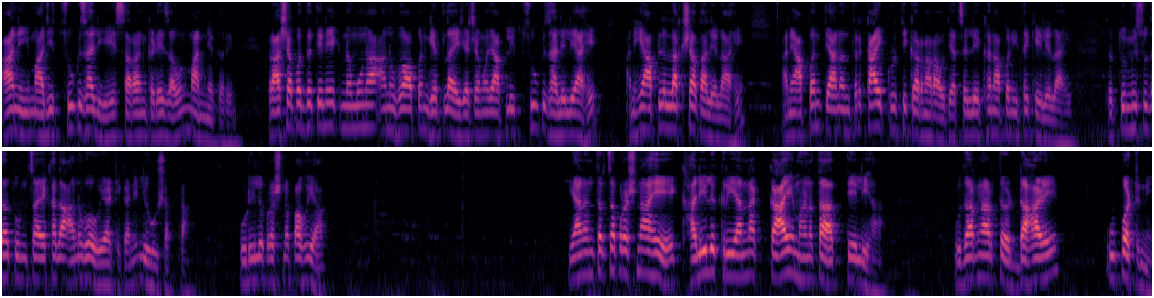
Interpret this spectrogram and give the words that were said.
आणि माझी चूक झाली हे सरांकडे जाऊन मान्य करेन. तर अशा पद्धतीने एक नमुना अनुभव आपण घेतला आहे ज्याच्यामध्ये आपली चूक झालेली आहे आणि हे आपल्या लक्षात आलेलं आहे. आणि आपण त्यानंतर काय कृती करणार आहोत याचं लेखन आपण इथं केलेलं आहे. तर तुम्हीसुद्धा तुमचा एखादा अनुभव या ठिकाणी लिहू शकता. पुढील प्रश्न पाहूया. यानंतरचा प्रश्न आहे खालील क्रियांना काय म्हणतात ते लिहा. उदाहरणार्थ डहाळे उपटणे.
